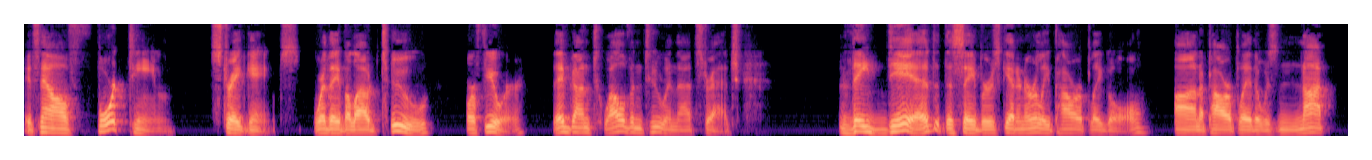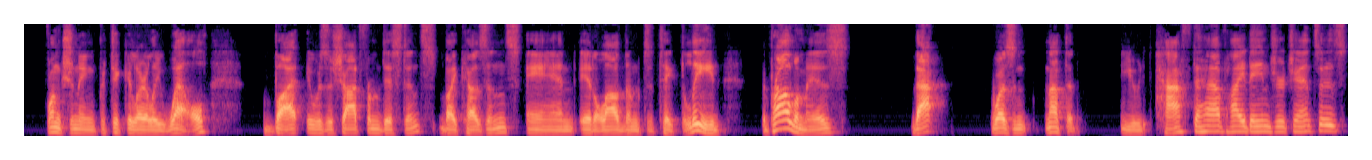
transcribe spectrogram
It's now 14 straight games where they've allowed two or fewer They've gone 12 and 2 in that stretch. They did, the Sabres, get an early power play goal on a power play that was not functioning particularly well, but it was a shot from distance by Cozens and it allowed them to take the lead. The problem is that wasn't not that you have to have high danger chances,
